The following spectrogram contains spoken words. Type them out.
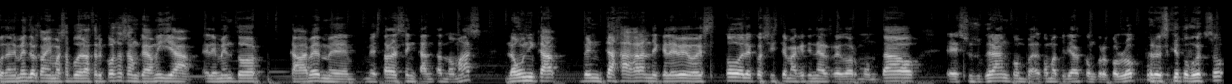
Con Elementor también vas a poder hacer cosas, aunque a mí ya Elementor cada vez me, está desencantando más. La única ventaja grande que le veo es todo el ecosistema que tiene alrededor montado, eh, su gran compa- compatibilidad con Crocoblock, pero es que todo eso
